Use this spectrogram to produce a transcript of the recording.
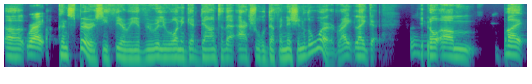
Uh, Right. conspiracy theory if you really want to get down to the actual definition of the word right like you know um but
